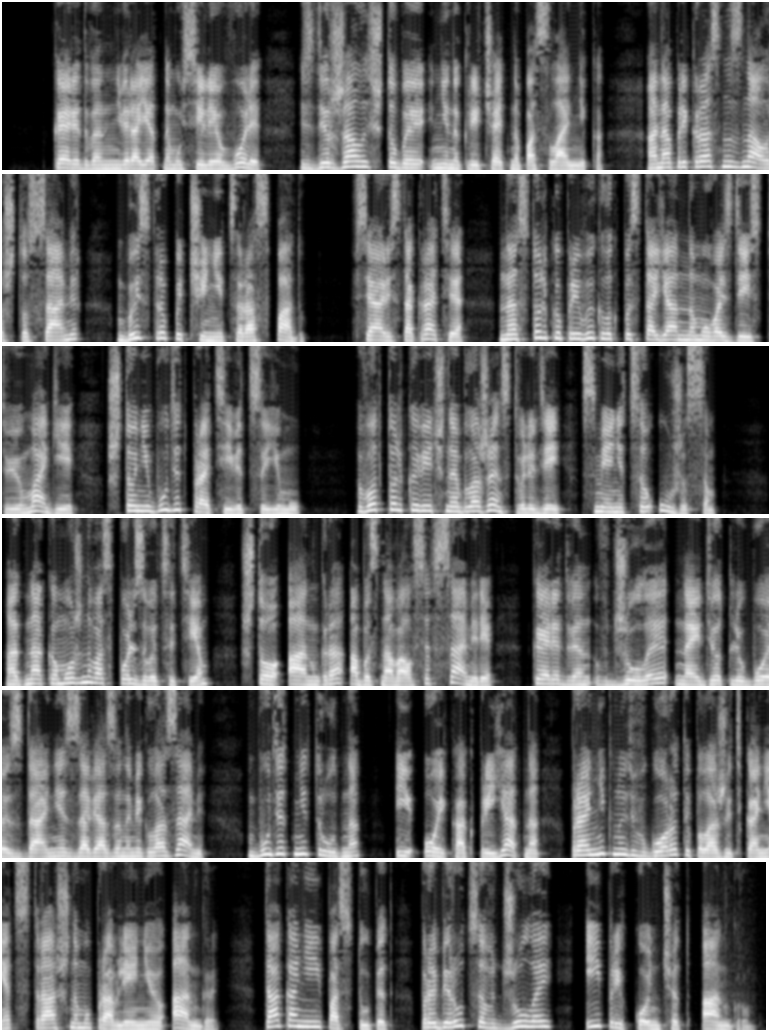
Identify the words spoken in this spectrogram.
Кэрридвен невероятным усилием воли сдержалась, чтобы не накричать на посланника. Она прекрасно знала, что Саммер — быстро подчиниться распаду. Вся аристократия настолько привыкла к постоянному воздействию магии, что не будет противиться ему. Вот только вечное блаженство людей сменится ужасом. Однако можно воспользоваться тем, что Ангра обосновался в Саммере, Кэрридвен в Джулее найдет любое здание с завязанными глазами. Будет нетрудно и, ой, как приятно, проникнуть в город и положить конец страшному правлению Ангры. Так они и поступят, проберутся в Джулай и прикончат Ангру.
